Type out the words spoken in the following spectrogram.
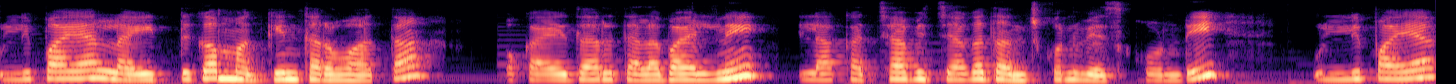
ఉల్లిపాయ లైట్గా మగ్గిన తర్వాత ఒక ఐదారు తెల్లబాయల్ని ఇలా కచ్చాబిచ్చాగా దంచుకొని వేసుకోండి. ఉల్లిపాయ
